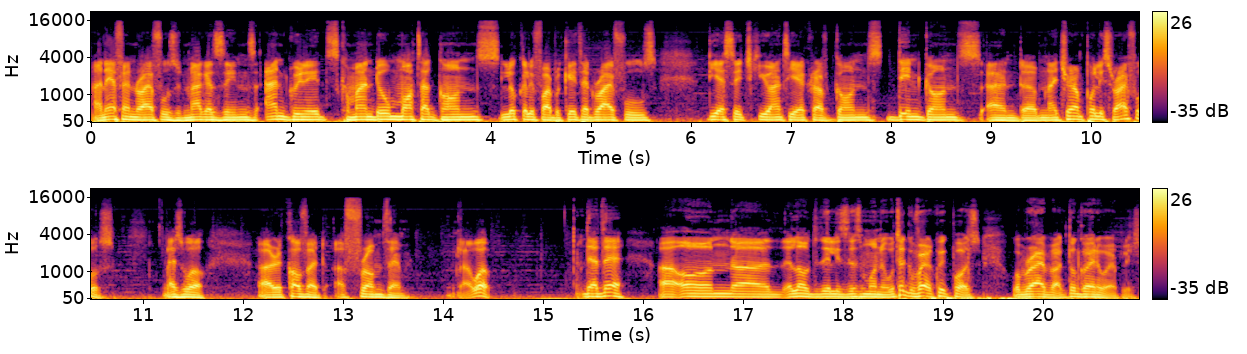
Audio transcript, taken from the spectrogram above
and FN rifles with magazines, and grenades, commando mortar guns, locally fabricated rifles, DShK anti-aircraft guns, DIN guns, and um, Nigerian police rifles as well uh, recovered uh, from them. Uh, well, they're there on uh, a lot of the dailies this morning. We'll take a very quick pause. We'll be right back. Don't go anywhere, please.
